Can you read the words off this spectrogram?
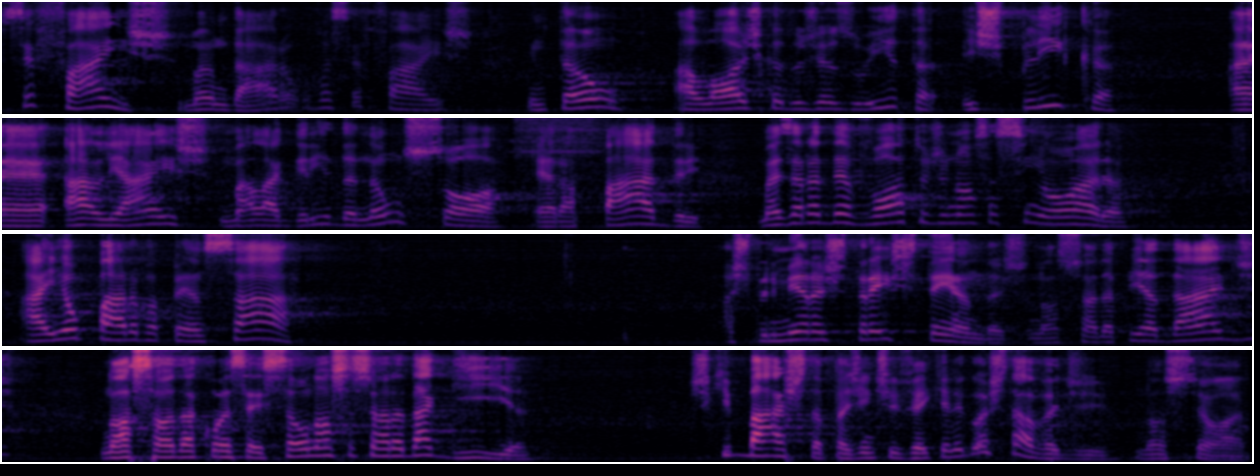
Você faz, mandaram, você faz. Então, a lógica do jesuíta explica é, aliás, Malagrida não só era padre, mas era devoto de Nossa Senhora. Aí eu paro para pensar, as primeiras três tendas, Nossa Senhora da Piedade, Nossa Senhora da Conceição, Nossa Senhora da Guia. Acho que basta para a gente ver que ele gostava de Nossa Senhora.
